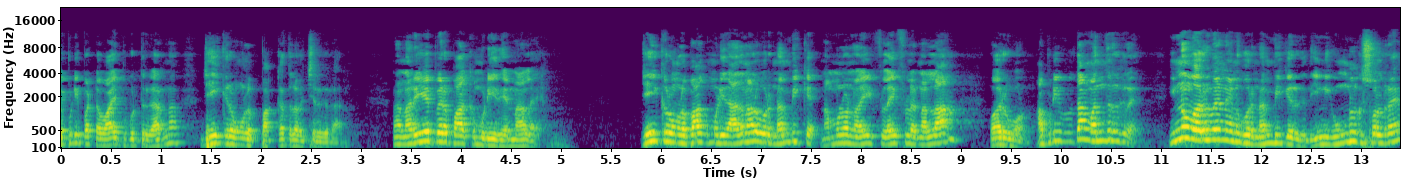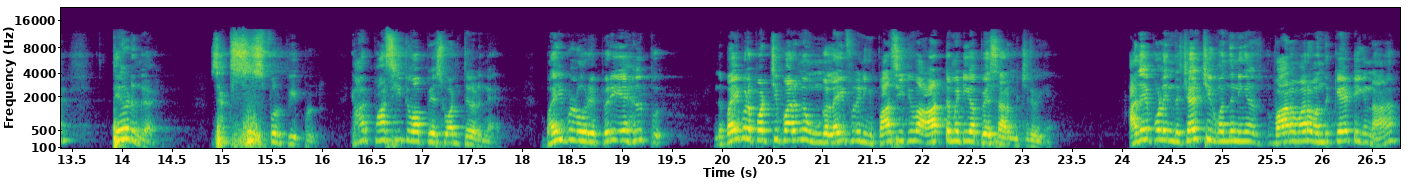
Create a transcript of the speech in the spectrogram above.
எப்படிப்பட்ட வாய்ப்பு கொடுத்துருக்காருன்னா ஜெயிக்கிறவங்களை பக்கத்தில் வச்சுருக்கிறார். நான் நிறைய பேரை பார்க்க முடியுது என்னால். ஜெயிக்கிறவங்கள பார்க்க முடியுது. அதனால் ஒரு நம்பிக்கை. நம்மளும் லைஃப் லைஃப்பில் நல்லா வருவோம். அப்படி தான் வந்திருக்கிறேன். இன்னும் வருவேன்னு எனக்கு ஒரு நம்பிக்கை இருக்குது. இன்றைக்கி உங்களுக்கு சொல்கிறேன் தேடுங்க. சக்ஸஸ்ஃபுல் பீப்புள் யார் பாசிட்டிவாக பேசுவான்னு தேடுங்க. பைபிள் ஒரு பெரிய ஹெல்ப்பு இந்த பைபிளை படிச்சு பாருங்க உங்கள் லைஃப்பில் நீங்கள் பாசிட்டிவாக ஆட்டோமேட்டிக்காக பேச ஆரம்பிச்சிருவீங்க. அதே போல் இந்த சர்ச்சுக்கு வந்து நீங்கள் வாரம் வாரம் வந்து கேட்டிங்கன்னா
